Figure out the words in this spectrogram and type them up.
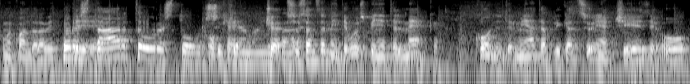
come quando l'avete... O restart o restore okay. si chiama. Cioè sostanzialmente voi spegnete il Mac con determinate applicazioni accese o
